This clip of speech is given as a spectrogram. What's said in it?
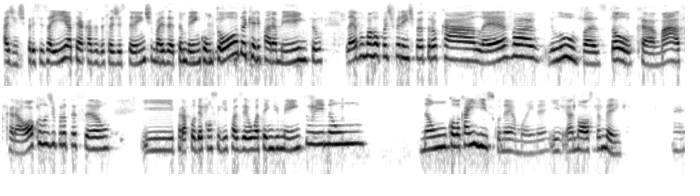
a gente precisa ir até a casa dessa gestante, mas é também com todo aquele paramento. Leva uma roupa diferente para trocar, leva luvas, touca, máscara, óculos de proteção e para poder conseguir fazer o atendimento e não não colocar em risco, né, a mãe, né? E a nós também. É,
